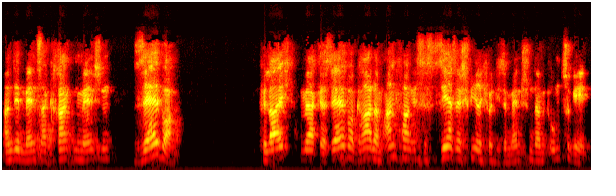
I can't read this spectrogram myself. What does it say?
an Demenz erkrankten Menschen selber. Vielleicht merkt er selber, gerade am Anfang ist es sehr, sehr schwierig für diese Menschen, damit umzugehen.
